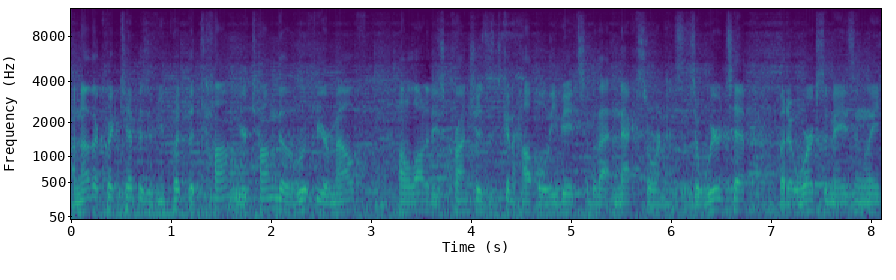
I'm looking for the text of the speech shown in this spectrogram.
Another quick tip is if you put the tongue, your tongue to the roof of your mouth on a lot of these crunches, it's gonna help alleviate some of that neck soreness. It's a weird tip, but it works amazingly.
